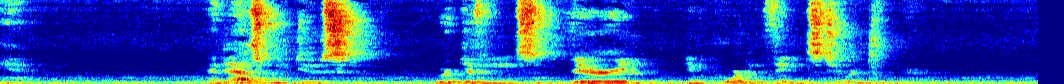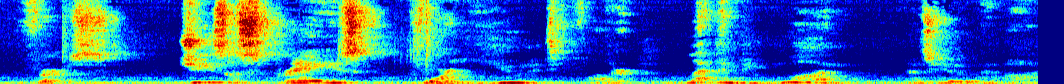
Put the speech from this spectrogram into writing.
in. And as we do so, we're given some very important things to remember. First, Jesus prays for unity. Father, let them be one as you and I.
